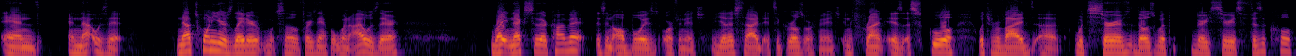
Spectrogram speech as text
and and that was it. Now 20 years later, so for example, when I was there, right next to their convent is an all boys orphanage. The other side, it's a girls' orphanage. In front is a school which provides, uh, which serves those with very serious physical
